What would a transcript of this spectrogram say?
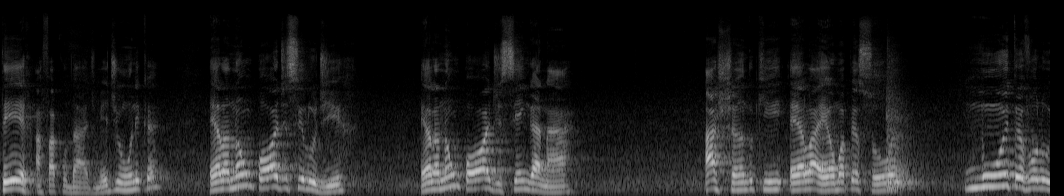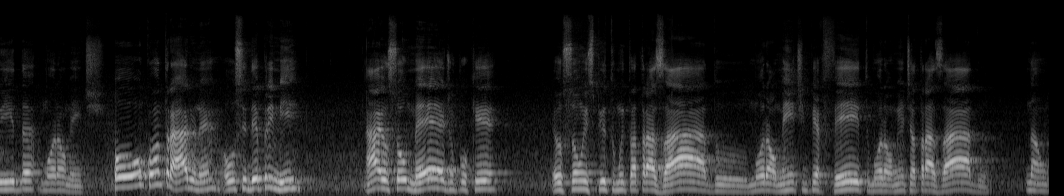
ter a faculdade mediúnica, ela não pode se iludir, ela não pode se enganar, achando que ela é uma pessoa muito evoluída moralmente. Ou o contrário, né? Ou se deprimir. Ah, eu sou médium porque eu sou um espírito muito atrasado, moralmente imperfeito, moralmente atrasado. Não.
